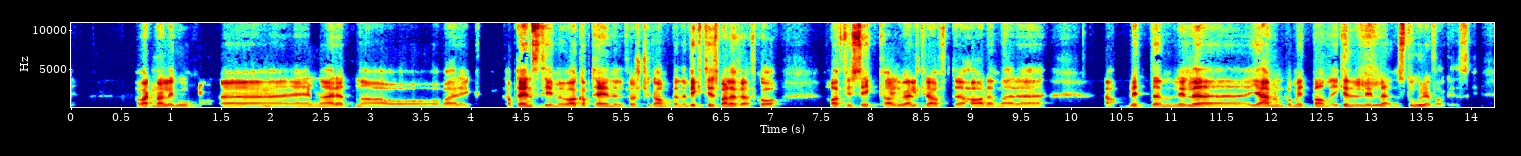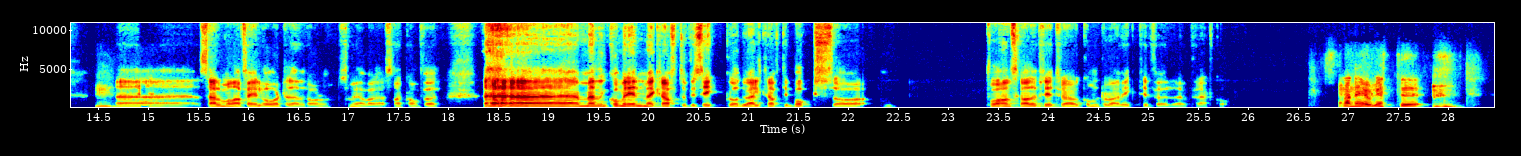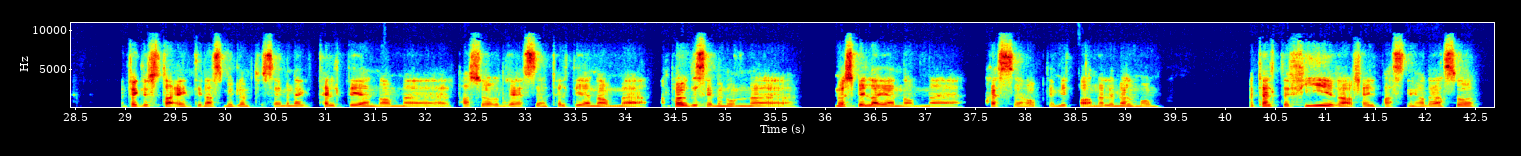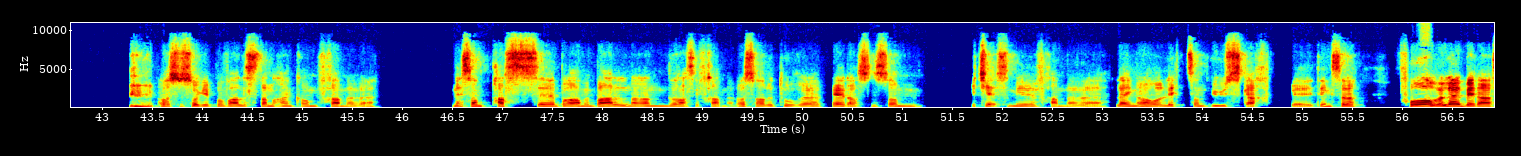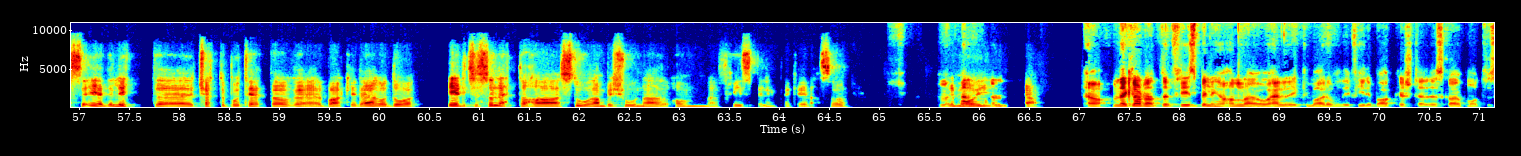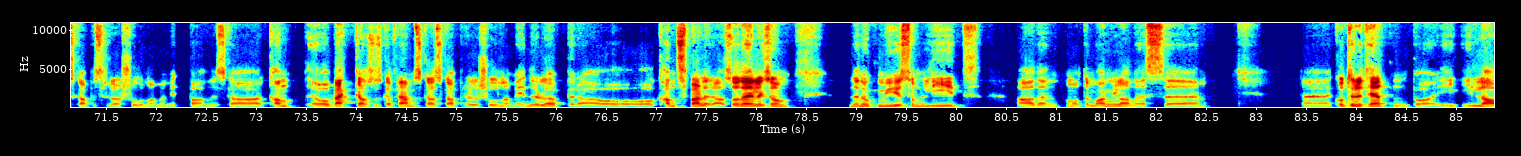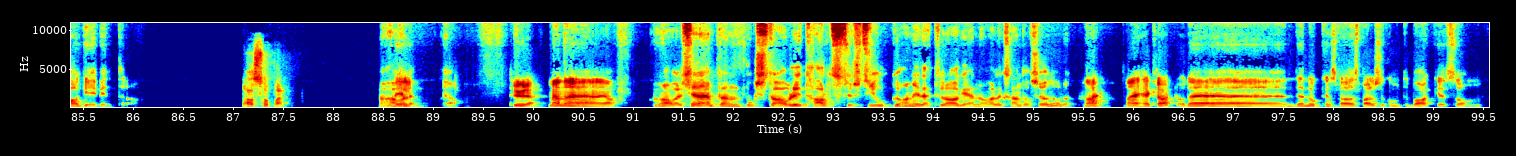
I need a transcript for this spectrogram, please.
Har vært mm. veldig god. Eh, er i nærheten av å være i kapteinsteamet, var kaptein i den første kampen. En viktig spiller for FK har fysikk, har duellkraft, har den der eh, ja, blitt den lille jævelen på midtbanen. Ikke den lille, den store, faktisk. Mm. Uh, selv om han har feil hår til den rollen, som vi har snakka om før. Men kommer inn med kraft og fysikk og duellkraft i boks. og Få han skadefri tror jeg kommer til å være viktig for, for FK. Men han er jo litt uh, Jeg fikk lyst til å ta en ting som jeg glemte å si, men jeg telte igjennom uh, passøren Søren Race. Uh, Han prøvde seg med noen med å spille gjennom presset opp til midtbanen eller mellomrom. Jeg telte fire feilpasninger der, så, og så så jeg på Valstad når han kom framover. Men sånn passe bra med ball når han drar seg framover. Så har du Tore Pedersen som ikke er så mye framover lenger, og litt sånn uskarp i ting. Så foreløpig da, så er det litt uh, kjøtt og poteter uh, baki der. Og da er det ikke så lett å ha store ambisjoner om frispilling, tenker jeg. da. Så det må, ja. Ja, men det er klart at frispillinga handler jo heller ikke bare om de fire bakerste. Det skal jo på en måte skapes relasjoner med midtbane. Kant, og backene som skal frem, skal skape relasjoner med indreløpere og, og kantspillere. Så det er liksom det er nok mye som lider av den på en måte manglende eh, eh kontinuiteten på, i, i, laget i vinter. La oss håpe det. Ja, tror jeg. Men eh, ja. Vi har vel ikke nevnt den bokstavelig talt største jokeren i dette laget ennå, Alexander Søderlund? Nei, nei, helt klart. Og det, det er nok en spiller som kommer tilbake, som,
